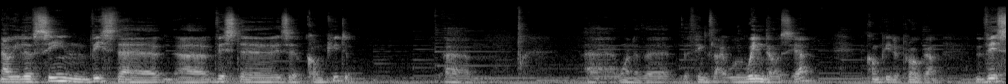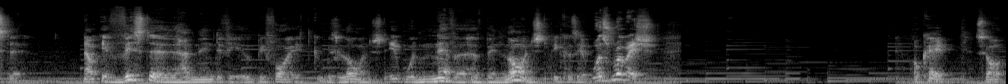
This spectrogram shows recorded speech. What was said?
Now you'll have seen Vista. Uh, Vista is a computer, um, uh, one of the, the things like Windows, yeah, computer program. Vista. Now, if Vista had had an interview before it was launched, it would never have been launched because it was rubbish. Okay, so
